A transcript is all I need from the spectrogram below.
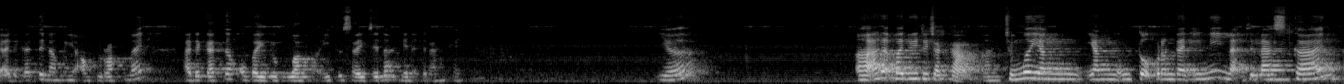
ada kata namanya Abdul Rahman, ada kata Ubaidullah. Itu sajalah dia nak terangkan. Ya, uh, Arab Badui itu cakap. Uh, cuma yang yang untuk perenggan ini nak jelaskan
